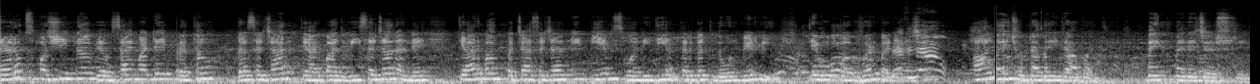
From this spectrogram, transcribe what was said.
ઝેરોક્સ મશીનના વ્યવસાય માટે પ્રથમ દસ હજાર, ત્યારબાદ વીસ હજાર અને ત્યારબાદ પચાસ હજારની પીએમ સ્વનિધિ અંતર્ગત લોન મેળવી તેઓ પગભર બન્યા છે. હાલ ભાઈ છોટાભાઈ રાવત, બેંક મેનેજર શ્રી.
